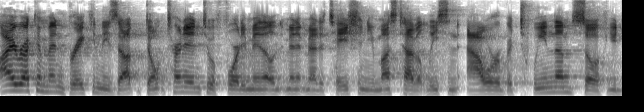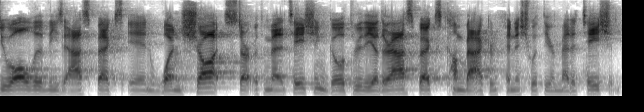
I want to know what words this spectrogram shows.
I recommend breaking these up. Don't turn it into a 40 minute, meditation. You must have at least an hour between them. So if you do all of these aspects in one shot, start with the meditation, go through the other aspects, come back and finish with your meditation.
